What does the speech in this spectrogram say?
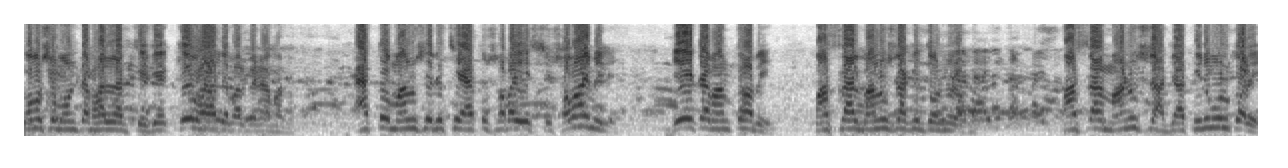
ক্রমশ মনটা ভালো লাগছে যে কেউ হারাতে পারবে না আমাদের। এত মানুষ এসেছে, এত সবাই এসছে, সবাই মিলে। এটা মানতে হবে। পাঁচলার মানুষরা কিন্তু অন্যরকম। পাঁচলার মানুষরা যা তৃণমূল করে,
